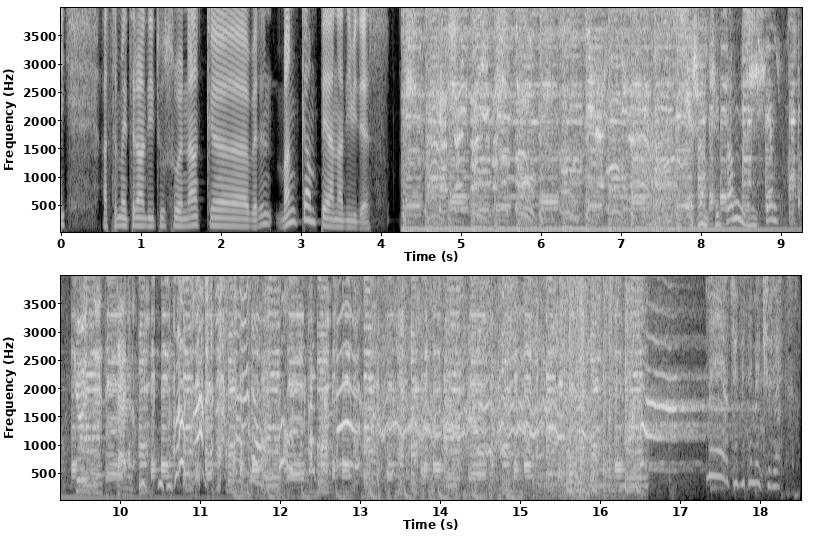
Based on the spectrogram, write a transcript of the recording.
atzemaiten ditu zuenak uh, beren bankanpean adibidez. Je ne suis pas musicien. Que de talent.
